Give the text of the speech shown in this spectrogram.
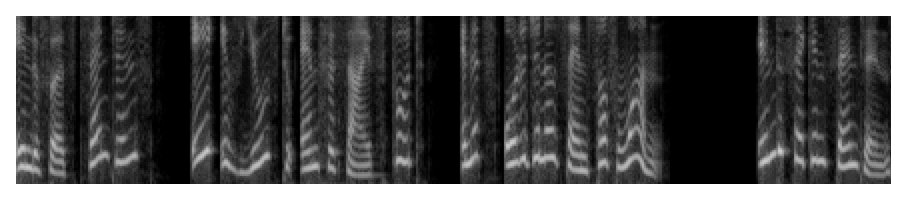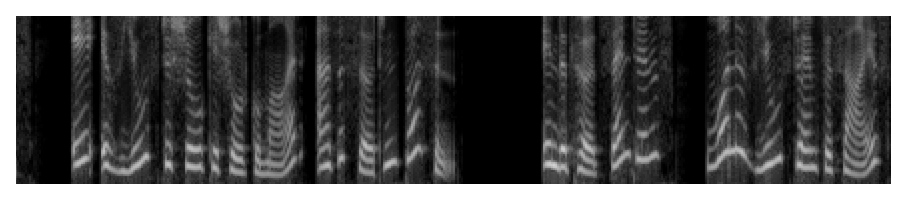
In the first sentence, A is used to emphasize foot in its original sense of one. In the second sentence, a is used to show Kishore Kumar as a certain person. In the third sentence, one is used to emphasize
